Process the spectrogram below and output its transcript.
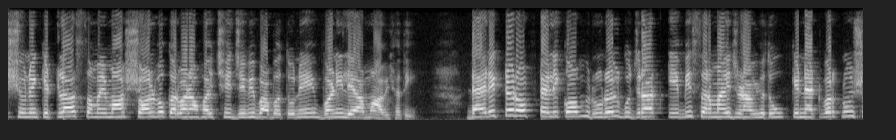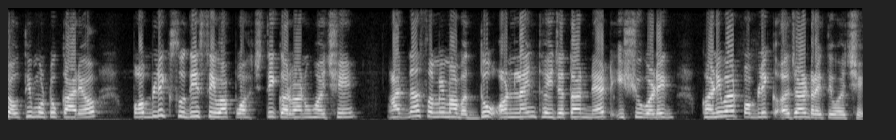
ઇસ્યુને કેટલા સમયમાં સોલ્વ કરવાના હોય છે જેવી બાબતોને વણી લેવામાં આવી હતી. Director of telecom rural Gujarat KB શર્માએ જણાવ્યું હતું કે નેટવર્કનું સૌથી મોટું કાર્ય પબ્લિક સુધી સેવા પહોંચતી કરવાનું હોય છે. આજના સમયમાં બધું ઓનલાઈન થઈ જતા નેટ ઇસ્યુ વડે ઘણીવાર પબ્લિક અજાણ રહેતી હોય છે.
